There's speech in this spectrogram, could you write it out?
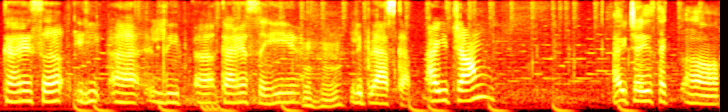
care să îi, uh, lip, uh, care să îi uh-huh. lipească. Aici, aici este uh,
